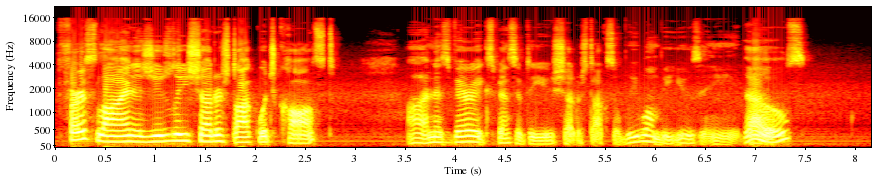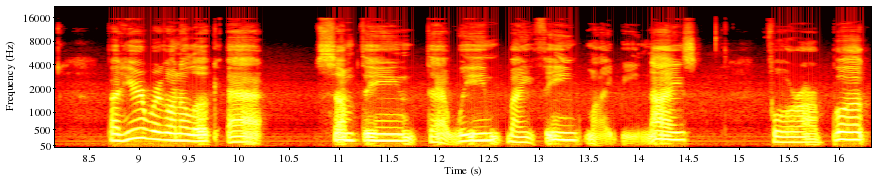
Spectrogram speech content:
first line is usually Shutterstock, which cost. Uh, and it's very expensive to use Shutterstock, so we won't be using any of those. But here we're going to look at something that we might think might be nice for our book.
